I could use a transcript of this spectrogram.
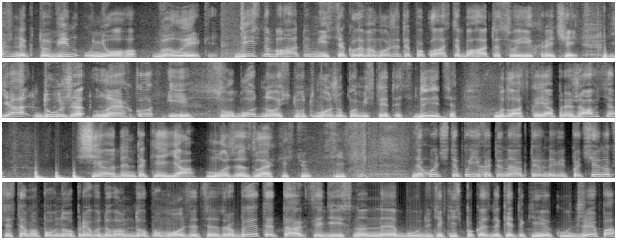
багажник, то він у нього великий. Дійсно багато місця, коли ви можете покласти багато своїх речей. Я дуже легко і свободно ось тут можу поміститись. Дивіться, будь ласка, я прижався. Ще один такий я може з легкістю сісти. Захочете поїхати на активний відпочинок, система повного приводу вам допоможе це зробити. Так, це дійсно не будуть якісь показники, такі як у джипа,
